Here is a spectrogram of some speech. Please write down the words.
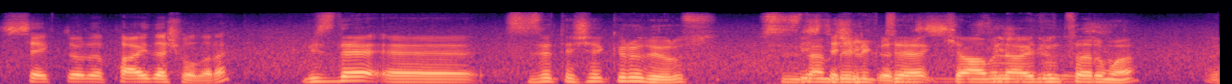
Sektörde paydaş olarak. Biz de e, size teşekkür ediyoruz. Sizden teşekkür birlikte ederiz. Kamil teşekkür Aydın ederiz. Tarım'a, e,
